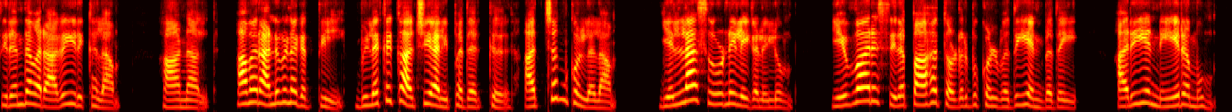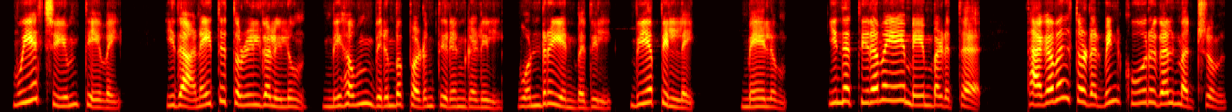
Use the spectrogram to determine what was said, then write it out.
சிறந்தவராக இருக்கலாம். ஆனால் அவர் அலுவலகத்தில் விளக்கு காட்சி அளிப்பதற்கு அச்சம் கொள்ளலாம். எல்லா சூழ்நிலைகளிலும் எவ்வாறு சிறப்பாக தொடர்பு கொள்வது என்பதை அறிய நேரமும் முயற்சியும் தேவை. இது அனைத்து தொழில்களிலும் மிகவும் விரும்பப்படும் திறன்களில் ஒன்று என்பதில் வியப்பில்லை. மேலும் இந்த திறமையை மேம்படுத்த தகவல் தொடர்பின் கூறுகள் மற்றும்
